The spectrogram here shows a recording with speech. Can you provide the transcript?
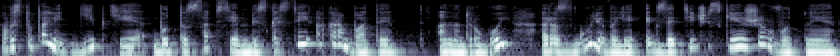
выступали гибкие, будто совсем без костей акробаты, а на другой разгуливали экзотические животные,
